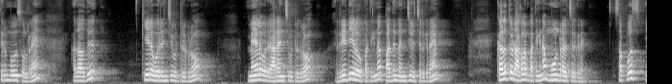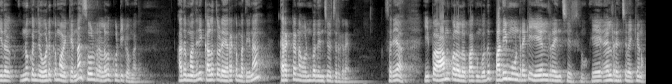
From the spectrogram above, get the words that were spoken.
திரும்பவும் சொல்கிறேன் அதாவது கீழே ஒரு இன்ச்சு விட்டுருக்குறோம். மேலே ஒரு அரை இன்ச்சு விட்டுருக்குறோம். ரெடி அளவு பார்த்திங்கன்னா பதினஞ்சு வச்சுருக்கிறேன். கழுத்தோட அகலம் பார்த்திங்கன்னா மூன்றரை வச்சுருக்கிறேன். சப்போஸ் இதை இன்னும் கொஞ்சம் ஒடுக்கமாக வைக்கணும்னா சூழ்கிற அளவு கூட்டிக்கோங்க. அது மாதிரி கழுத்தோட இறக்கம் பார்த்திங்கன்னா கரெக்டாக நான் ஒன்பது இன்ச்சு வச்சுருக்கிறேன். சரியா? இப்போ ஆம்கோலில் பார்க்கும்போது பதிமூன்றரைக்கு ஏழரை இன்ச்சு வச்சுக்கணும் ஏ ஏழரை இன்ச்சு வைக்கணும்.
